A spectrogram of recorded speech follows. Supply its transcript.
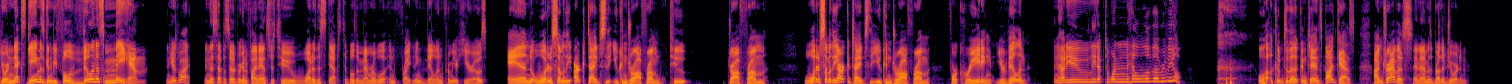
Your next game is going to be full of villainous mayhem. And here's why. In this episode, we're going to find answers to what are the steps to build a memorable and frightening villain from your heroes. And what are some of the archetypes that you can draw from to draw from? What are some of the archetypes that you can draw from for creating your villain? And how do you lead up to one hell of a reveal? Welcome to the Hook and Chance podcast. I'm Travis. And I'm his brother Jordan.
